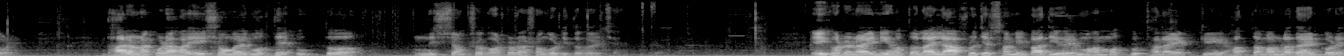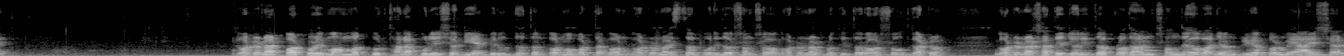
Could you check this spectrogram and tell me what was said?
করে ধারণা করা হয়, এই সময়ের মধ্যে উক্ত নৃশংস ঘটনা সংঘটিত হয়েছে। এই ঘটনায় নিহত লাইলা আফরোজের স্বামী বাদী হয়ে মোহাম্মদপুর থানায় একটি হত্যা মামলা দায়ের করে। ঘটনার পরপরই মোহাম্মদপুর থানা পুলিশ ও ডিএমপির ঊর্ধ্বতন কর্মকর্তাগণ ঘটনাস্থল পরিদর্শন সহ ঘটনার প্রকৃত রহস্য উদ্ঘাটন। ঘটনার সাথে জড়িত প্রধান সন্দেহভাজন গৃহকর্মী আয়েশার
